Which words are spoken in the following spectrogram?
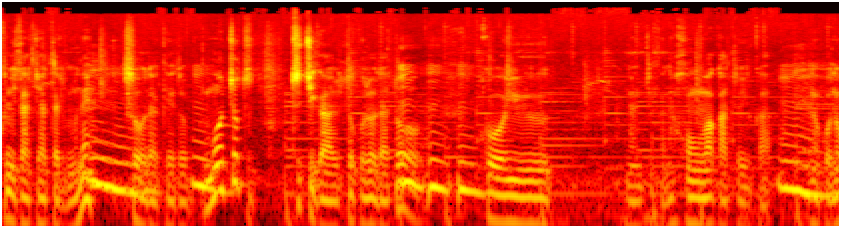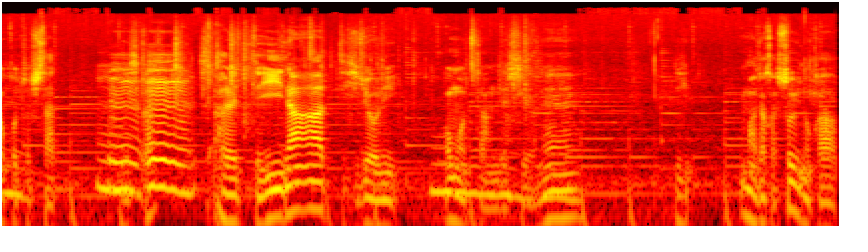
国立あたりもね、うん。そうだけど、ん。もうちょっと土があるところだと、うん。うん。うん。こういうなんていうかなほんわかというか、うん。のこのことしたうんですか、あれっていいなーって非常に思ったんですよね。でまあだからそういうのが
